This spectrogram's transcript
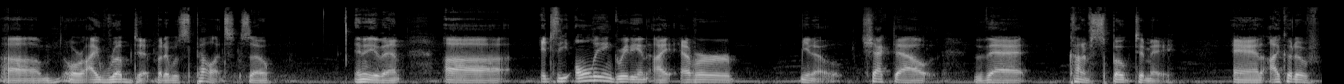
um, or I rubbed it, but it was pellets. So, in any event, uh, it's the only ingredient I ever, you know, checked out that kind of spoke to me. And I could have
